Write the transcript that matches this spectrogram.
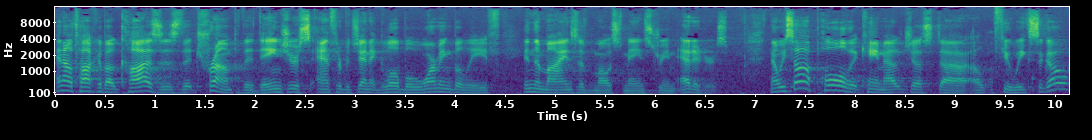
And I'll talk about causes that trump the dangerous anthropogenic global warming belief in the minds of most mainstream editors. Now, we saw a poll that came out just uh, a few weeks ago,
